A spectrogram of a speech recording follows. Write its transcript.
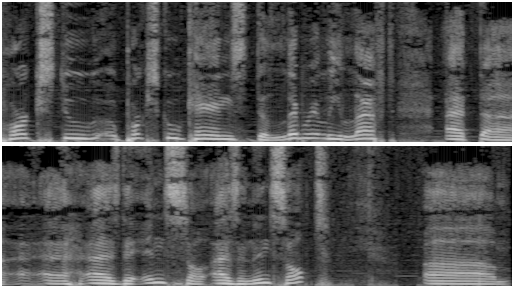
pork stew pork stew cans deliberately left at uh, as the insult as an insult. Um,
